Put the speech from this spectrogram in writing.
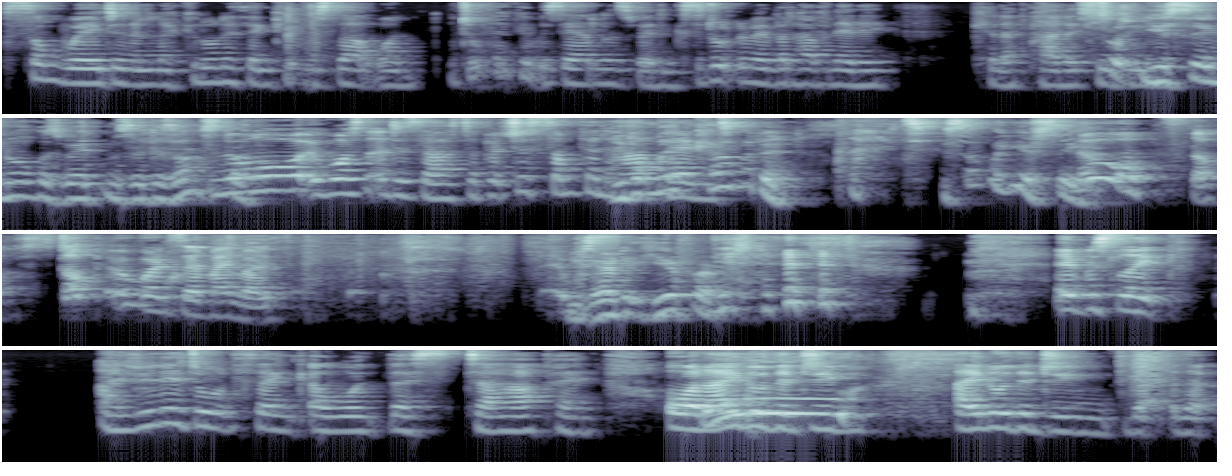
some wedding, and I can only think it was that one. I don't think it was Erlen's wedding because I don't remember having any kind of panic. So dreams. you saying Ola's wedding was a disaster? No, it wasn't a disaster, but just something you don't happened. like Cameron. Is that what you're saying? No, stop, stop putting words in my mouth. It You was, heard it here first. it was like, I really don't think I want this to happen. Or I know the dream. I know the dream that, that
